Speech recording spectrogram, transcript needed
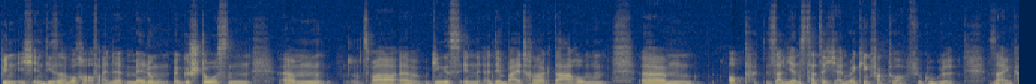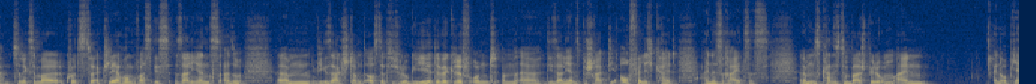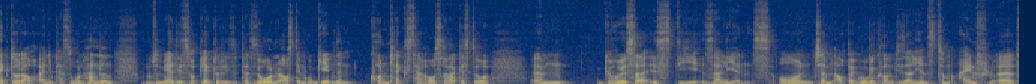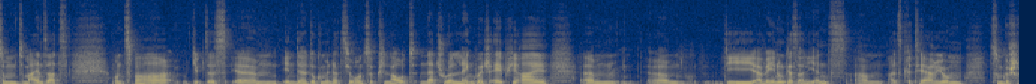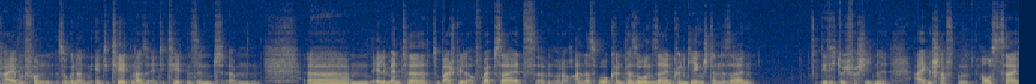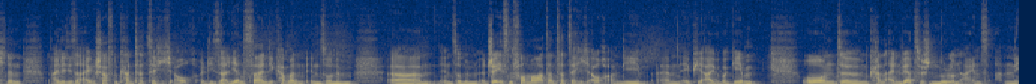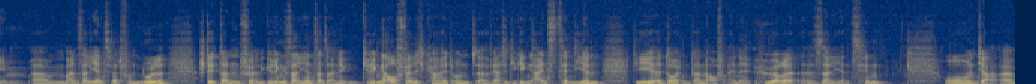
bin ich in dieser Woche auf eine Meldung äh, gestoßen. Ähm, und zwar äh, ging es in äh, dem Beitrag darum, ähm, ob Salienz tatsächlich ein Ranking-Faktor für Google sein kann. Zunächst einmal kurz zur Erklärung, was ist Salienz? Also ähm, wie gesagt, stammt aus der Psychologie der Begriff und ähm, äh, die Salienz beschreibt die Auffälligkeit eines Reizes. Ähm, es kann sich zum Beispiel um einen ein Objekt oder auch eine Person handeln. Und umso mehr dieses Objekt oder diese Person aus dem umgebenden Kontext herausragt, desto ähm, größer ist die Salienz. Und ähm, auch bei Google kommt die Salienz zum, Einfl äh, zum, zum Einsatz. Und zwar gibt es ähm, in der Dokumentation zur Cloud Natural Language API ähm, ähm, die Erwähnung der Salienz ähm, als Kriterium zum Beschreiben von sogenannten Entitäten. Also Entitäten sind ähm, Elemente, zum Beispiel auf Websites oder auch anderswo, können Personen sein, können Gegenstände sein die sich durch verschiedene Eigenschaften auszeichnen. Eine dieser Eigenschaften kann tatsächlich auch die Salienz sein. Die kann man in so einem, ähm, so einem JSON-Format dann tatsächlich auch an die ähm, API übergeben und ähm, kann einen Wert zwischen 0 und 1 annehmen. Ähm, ein Salienzwert von 0 steht dann für eine geringe Salienz, also eine geringe Auffälligkeit und äh, Werte, die gegen 1 tendieren, die äh, deuten dann auf eine höhere Salienz hin. Und ja, äh,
